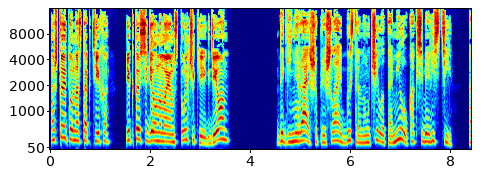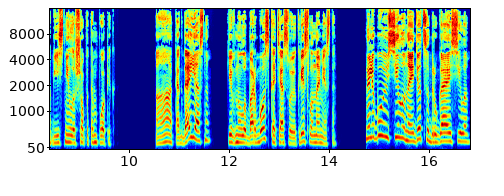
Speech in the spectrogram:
«А что это у нас так тихо? И кто сидел на моем стульчике, и где он?» «Да генеральша пришла и быстро научила Томилу, как себя вести», — объяснила шепотом Попик. «А, тогда ясно», — кивнула Барбос, катя свое кресло на место. «На любую силу найдется другая сила».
